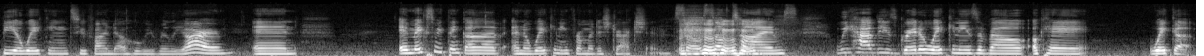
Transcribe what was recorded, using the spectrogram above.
be awakening to find out who we really are and it makes me think of an awakening from a distraction so sometimes we have these great awakenings about okay wake up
